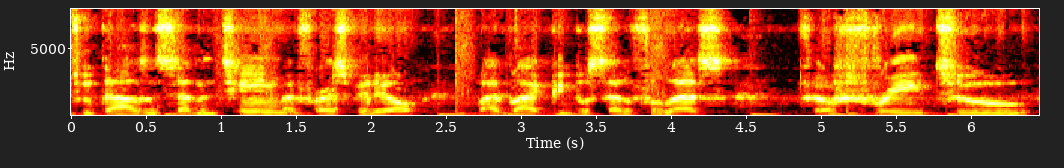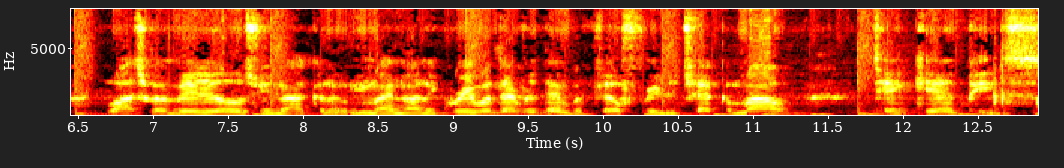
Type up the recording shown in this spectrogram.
2017. My first video, Why Black People Settle for Less feel free to watch my videos. You're not gonna, you might not agree with everything, but feel free to check them out. Take care. Peace.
